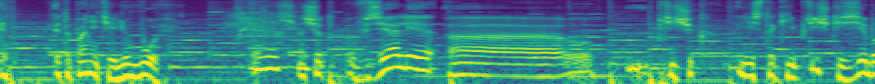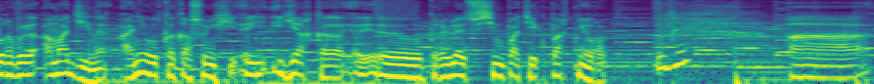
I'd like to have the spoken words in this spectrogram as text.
это, это понятие любовь. Зачем? Значит, взяли э, птичек, есть такие птички, зебровые амадины. Они вот как раз у них ярко э, проявляются симпатии к партнеру. Угу. А,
